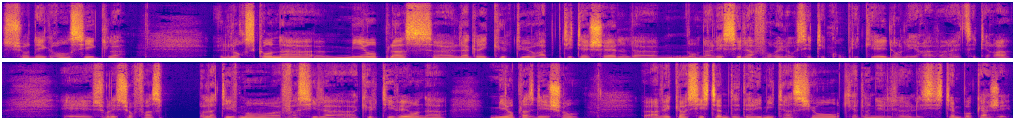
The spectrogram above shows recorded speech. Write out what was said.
sur des grands cycles. Lorsqu'on a mis en place euh, l'agriculture à petite échelle, euh, on a laissé la forêt là où c'était compliqué, dans les ravins, etc. Et sur les surfaces relativement faciles à, cultiver, on a mis en place des champs avec un système de délimitation qui a donné le système bocager.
